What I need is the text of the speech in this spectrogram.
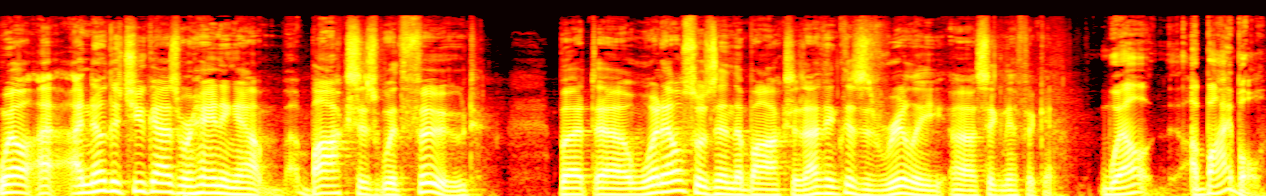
Well, I, I know that you guys were handing out boxes with food, but uh, what else was in the boxes? I think this is really uh, significant. Well, a Bible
